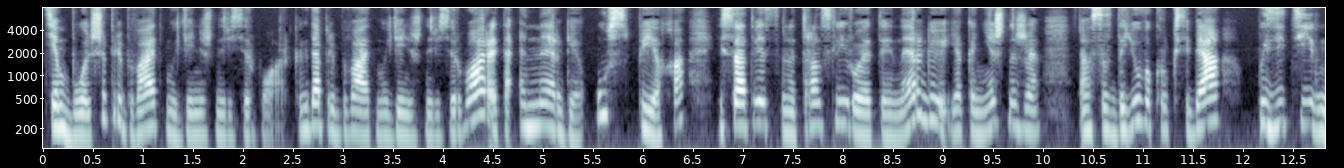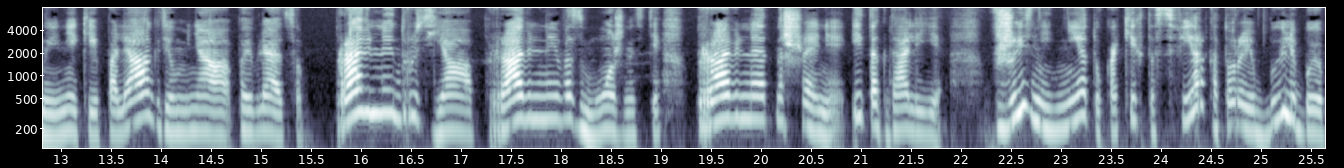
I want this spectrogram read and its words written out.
тем больше прибывает мой денежный резервуар. Когда прибывает мой денежный резервуар, это энергия успеха, и, соответственно, транслируя эту энергию, я, конечно же, э, создаю вокруг себя позитивные некие поля, где у меня появляются правильные друзья, правильные возможности, правильные отношения и так далее. В жизни нету каких-то сфер, которые были бы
